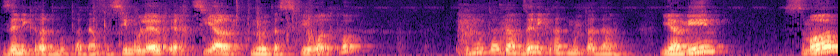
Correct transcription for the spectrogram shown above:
זה נקרא דמות אדם. תשימו לב איך ציירנו את הספירות פה. דמות אדם, זה נקרא דמות אדם. ימין, שמאל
